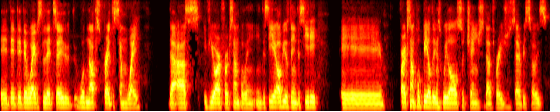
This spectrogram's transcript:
the, the, the, waves, let's say, will not spread the same way that as if you are, for example, in, in the city. Obviously, in the city, uh, for example, buildings will also change that range of service. So it's,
